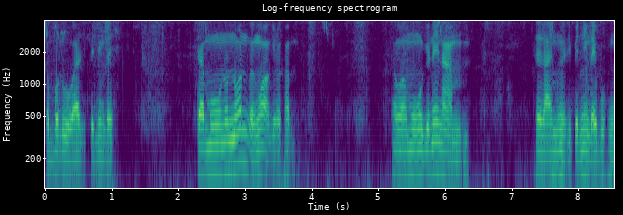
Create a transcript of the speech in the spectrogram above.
ก็บ่รู้ว่าเป็นยังไง แต่มูน้นๆก็งอกอยู่แล้วครับ แต่ว่ามูอยู่ในน้ำหลายๆมือที่เป็นยังไงบุหู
